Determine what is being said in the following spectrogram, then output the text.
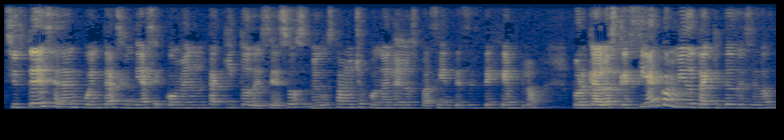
si ustedes se dan cuenta, si un día se comen un taquito de sesos, me gusta mucho ponerle a los pacientes este ejemplo, porque a los que sí han comido taquitos de sesos,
